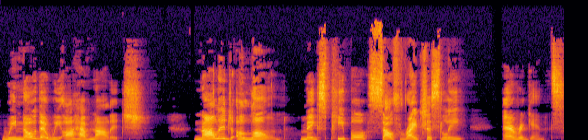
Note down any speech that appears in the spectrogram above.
We know that we all have knowledge. Knowledge alone makes people self righteously arrogant.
